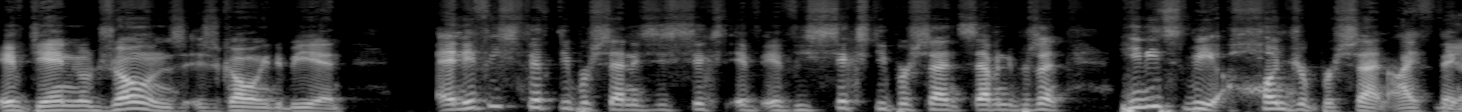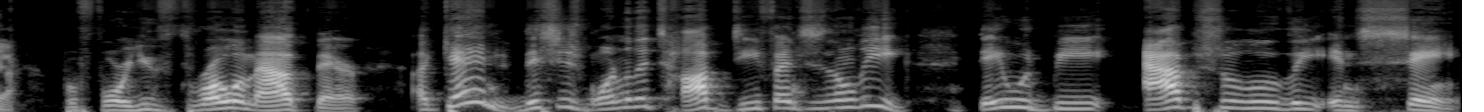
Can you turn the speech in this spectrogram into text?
if Daniel Jones is going to be in. And if he's 50%, if he's six, if, if he's 60%, 70%, he needs to be 100%, I think, yeah. before you throw him out there. Again, this is one of the top defenses in the league. They would be absolutely insane,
